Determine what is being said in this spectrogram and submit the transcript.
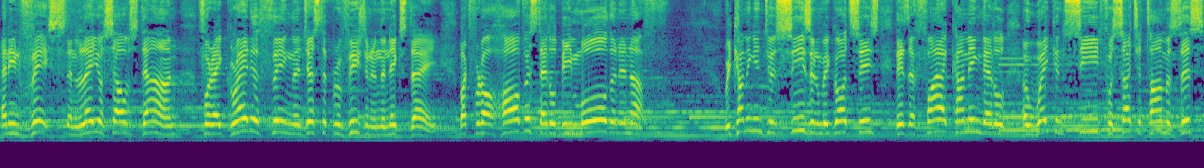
And invest and lay yourselves down for a greater thing than just a provision in the next day, but for a harvest that'll be more than enough. We're coming into a season where God says there's a fire coming that'll awaken seed for such a time as this.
